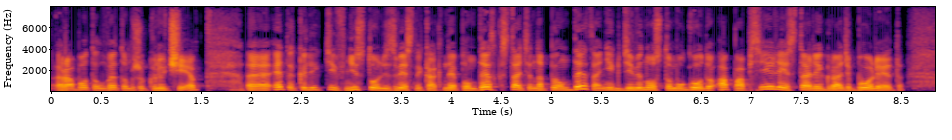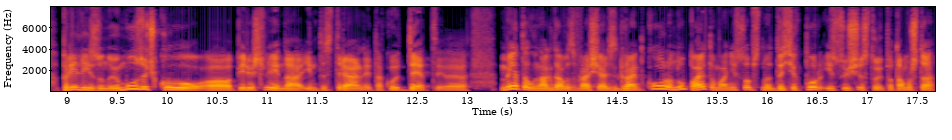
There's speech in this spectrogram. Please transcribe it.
работал в этом же ключе. Э, это коллектив не столь известный, как Napalm Death. Кстати, Napalm Death, они к 90-му году опопсели, стали играть более прилизанную музычку, э, перешли на индустриальный такой death э, metal, иногда возвращались к грандкору, ну, поэтому они, собственно, до сих пор и существуют, потому что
